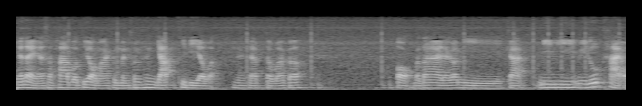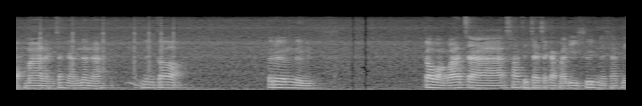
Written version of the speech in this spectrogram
เท่าไหร่นะสภาพรถที่ออกมาคือมันค่อนข้างยับทีเดียวอะนะครับ แต่ว่าก็ออกมาได้แล้วก็มีการมีมีมีรูปถ่ายออกมาหลังจากนั้นนะนะนั่นก็เรื่องหนึ่งก็หวังว่าจะสภาพจิตใจจะกลับมาดีขึ้นนะครับ ใน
